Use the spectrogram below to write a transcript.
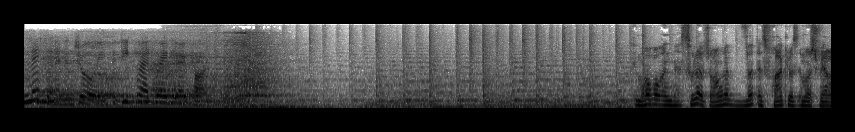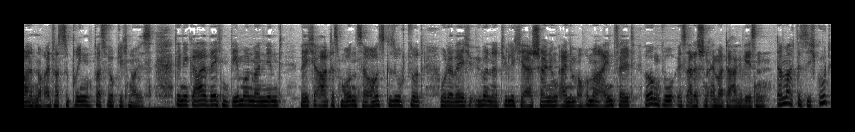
Listen and enjoy the Deep Red Radio Pod. Im Horror- und Thriller-Genre wird es fraglos immer schwerer, noch etwas zu bringen, was wirklich neu ist. Denn egal welchen Dämon man nimmt, welche Art des Mordens herausgesucht wird oder welche übernatürliche Erscheinung einem auch immer einfällt, irgendwo ist alles schon einmal da gewesen. Da macht es sich gut,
